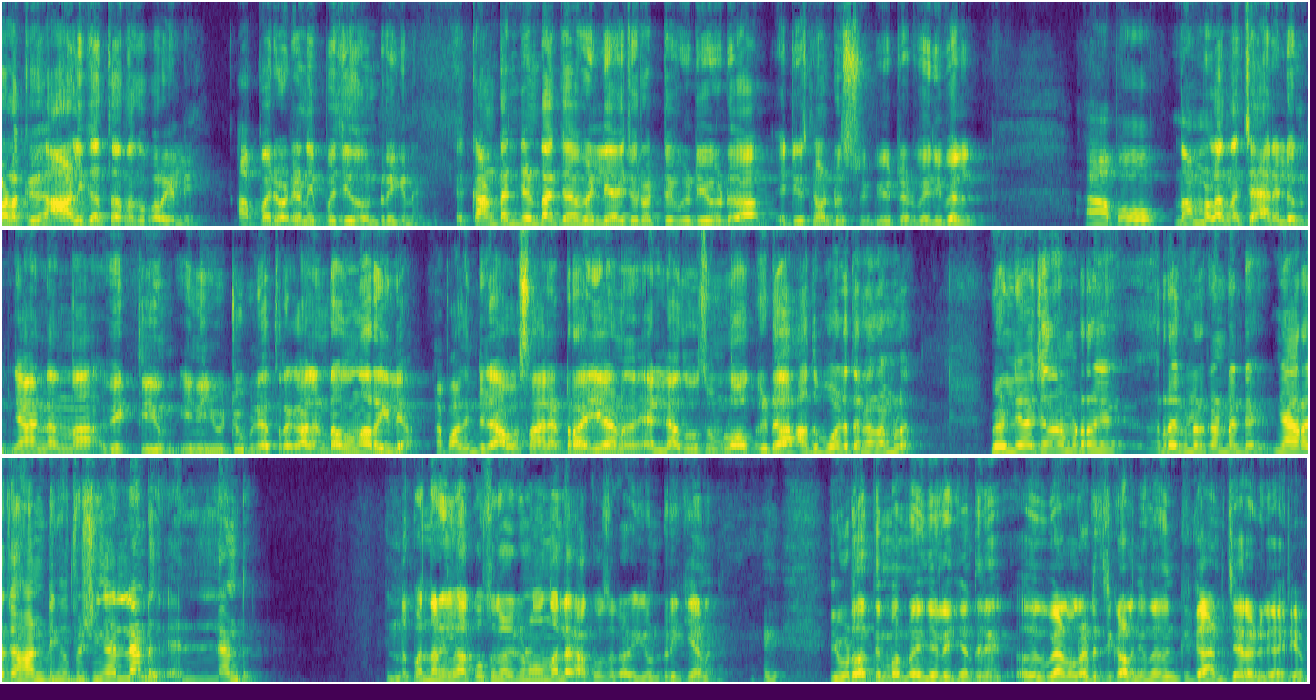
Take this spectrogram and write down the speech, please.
വിളക്ക് ആളി കത്തുക എന്നൊക്കെ പറയില്ലേ? ആ പരിപാടിയാണ് ഇപ്പോൾ ചെയ്തുകൊണ്ടിരിക്കുന്നത് കണ്ടന്റ് ഉണ്ടാക്കുക വെള്ളിയാഴ്ച ഒരൊറ്റ വീഡിയോ ഇടുക. It is not distributed very well അപ്പോൾ നമ്മളെന്ന ചാനലും ഞാൻ എന്ന വ്യക്തിയും ഇനി യൂട്യൂബിൽ എത്ര കാലം ഉണ്ടാവുമെന്ന് അറിയില്ല. അപ്പോൾ അതിന്റെ ഒരു അവസാന ട്രൈ ആണ്. എല്ലാ ദിവസവും വ്ളോഗ് ഇടുക. അതുപോലെ തന്നെ നമ്മൾ വെള്ളിയാഴ്ച നമ്മുടെ റെഗുലർ കണ്ടന്റ് ഞായറാഴ്ച ഹണ്ടിങ് ഫിഷിങ് എല്ലാം ഉണ്ട് എല്ലാം ഉണ്ട് ഇന്നിപ്പോൾ എന്താണെങ്കിലും കക്കൂസ് കഴിക്കണമെന്നല്ല കക്കൂസ് കഴിക്കൊണ്ടിരിക്കുകയാണ് ഇവിടെ സത്യം പറഞ്ഞു കഴിഞ്ഞാൽ ഞാൻ ഇതിൽ വെള്ളം അടിച്ച് കളഞ്ഞു. അത് നിങ്ങൾക്ക് കാണിച്ചു തരാം ഒരു കാര്യം.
